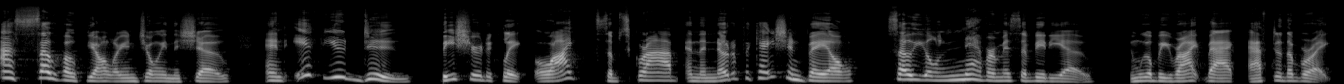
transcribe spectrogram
I so hope y'all are enjoying the show. And if you do, be sure to click like, subscribe, and the notification bell so you'll never miss a video. And we'll be right back after the break.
